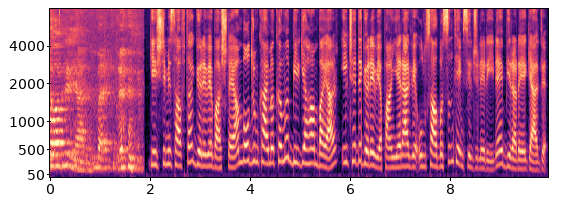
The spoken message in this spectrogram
de olabilir yani. Belki de. Geçtiğimiz hafta göreve başlayan Bodrum Kaymakamı Bilgehan Bayar, ilçede görev yapan yerel ve ulusal basın temsilcileriyle bir araya geldi.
